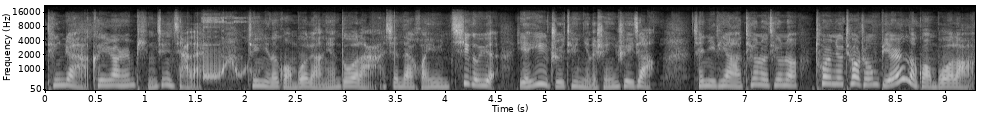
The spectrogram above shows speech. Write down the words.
听着啊可以让人平静下来。听你的广播两年多了，现在怀孕七个月，也一直听你的声音睡觉。前几天啊听着听着，突然就跳成别人的广播了。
